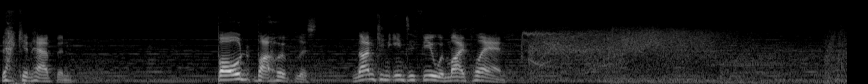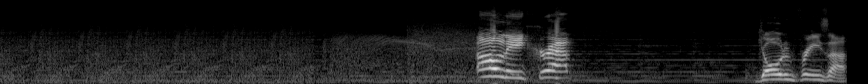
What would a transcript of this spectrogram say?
that can happen. Bold but hopeless. None can interfere with my plan. Holy crap! Golden Frieza.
